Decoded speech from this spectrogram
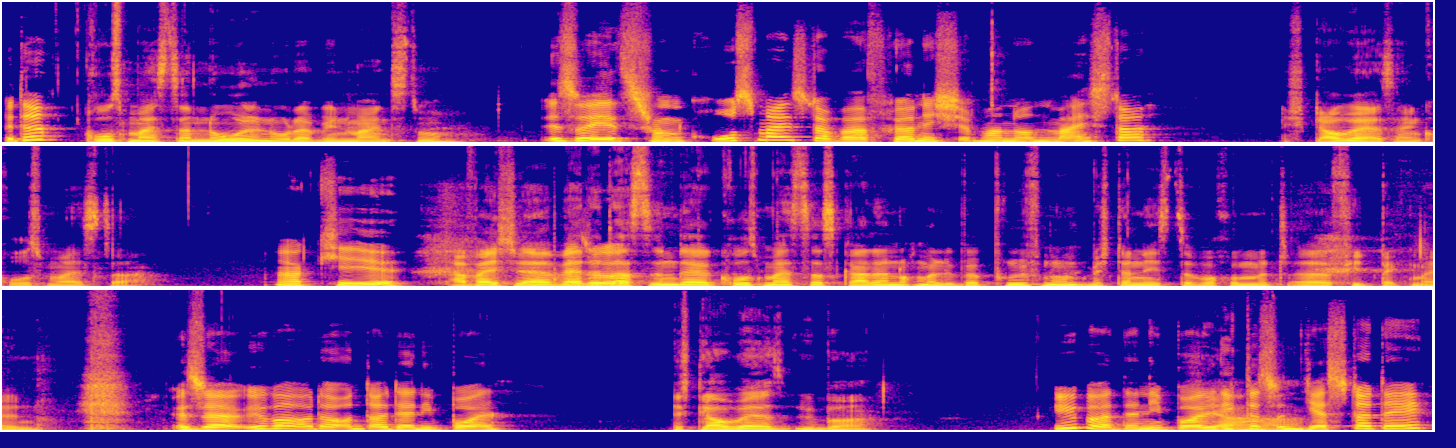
Bitte? Großmeister Nolan oder wen meinst du? Ist er jetzt schon Großmeister? War er früher nicht immer noch ein Meister? Ich glaube, er ist ein Großmeister. Okay. Aber ich äh, werde also, das in der Großmeisterskala nochmal überprüfen und mich dann nächste Woche mit äh, Feedback melden. Ist er über oder unter Danny Boyle? Ich glaube, er ist über. Über Danny Boyle? Ja. Liegt das in Yesterday?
